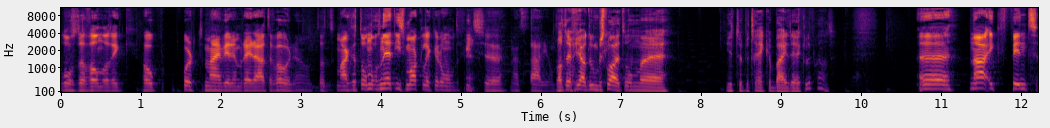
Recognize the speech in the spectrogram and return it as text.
Los daarvan dat ik hoop op korte termijn weer in Breda te wonen. Want dat maakt het toch nog net iets makkelijker om op de fiets eh, naar het stadion te Wat gaan. heeft jou doen besluiten om eh, je te betrekken bij de clubraad? Eh, nou, ik vind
